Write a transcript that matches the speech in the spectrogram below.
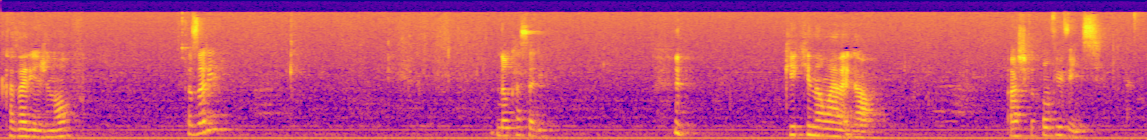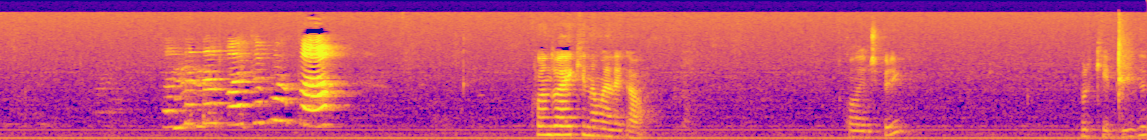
Casaria de novo? casaria. Não casaria. O que que não é legal? Acho que a convivência. Quando é que não é legal? Quando a gente briga, Por que briga?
